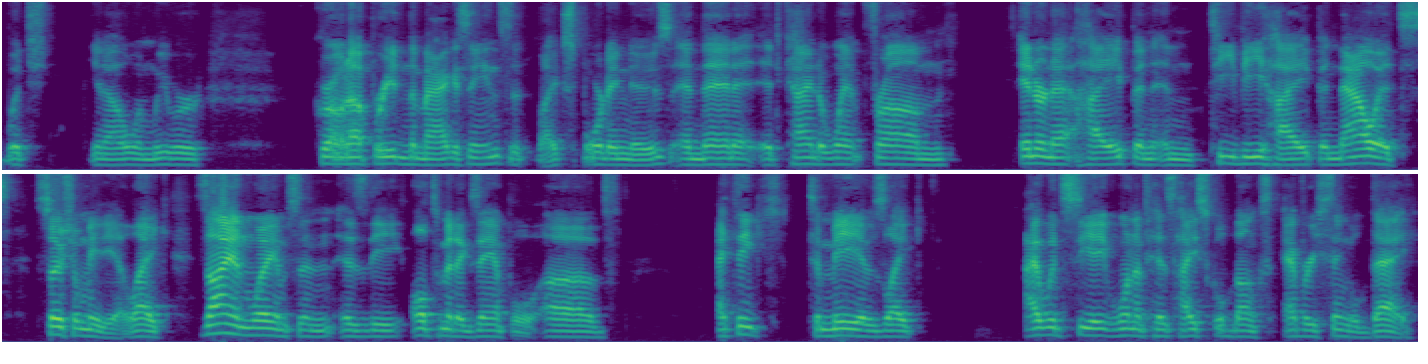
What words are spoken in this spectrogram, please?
which you know when we were growing up reading the magazines like sporting news and then it, it kind of went from internet hype and, and tv hype and now it's social media. Like Zion Williamson is the ultimate example of, I think to me, it was like I would see one of his high school dunks every single day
